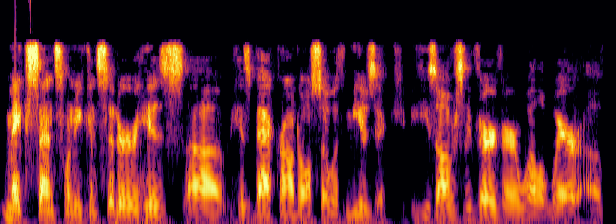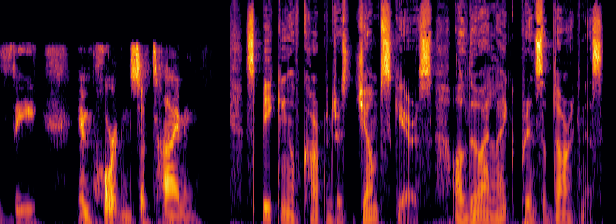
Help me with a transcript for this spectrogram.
makes sense when you consider his uh, his background also with music. He's obviously very, very well aware of the importance of timing. Speaking of Carpenter's jump scares, although I like Prince of Darkness,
